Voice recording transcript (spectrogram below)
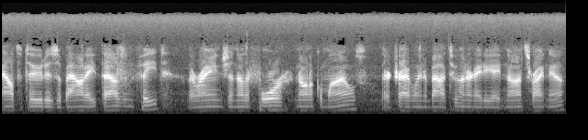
Altitude is about 8,000 feet. The range another 4 nautical miles. They're traveling about 288 knots right now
